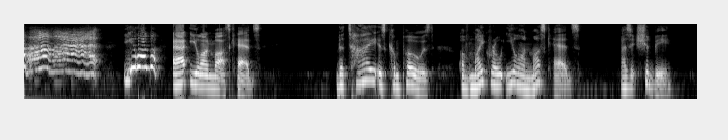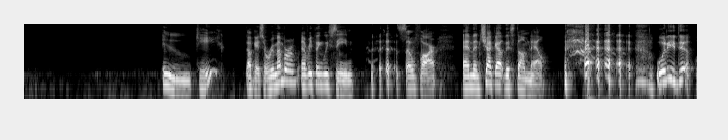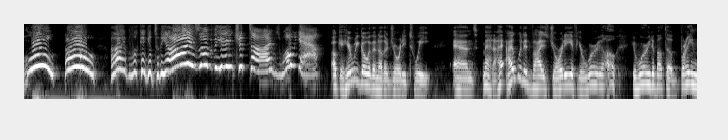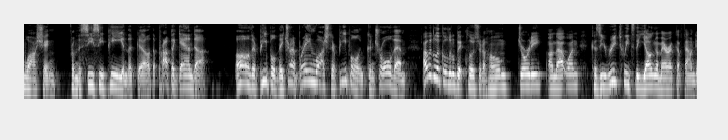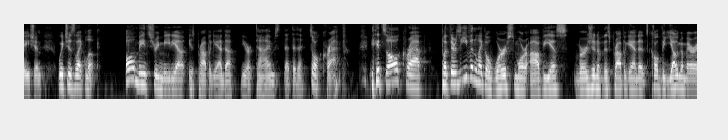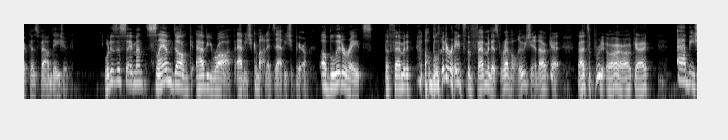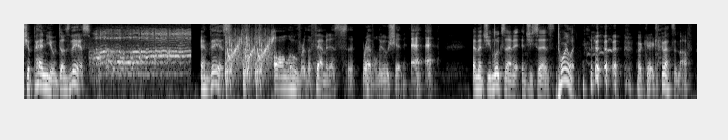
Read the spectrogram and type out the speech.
Ah! Elon at Elon Musk heads. The tie is composed of micro Elon Musk heads, as it should be. Okay. Okay, so remember everything we've seen so far, and then check out this thumbnail. what do you do? Ooh, oh, I'm looking into the eyes of the ancient times. Whoa, yeah. Okay, here we go with another Jordy tweet. And man, I, I would advise Jordy if you're worried. Oh, you're worried about the brainwashing from the CCP and the uh, the propaganda. Oh, their people. They try to brainwash their people and control them. I would look a little bit closer to home, Jordy, on that one, because he retweets the Young America Foundation, which is like, look, all mainstream media is propaganda. New York Times, that, that, that. It's all crap. It's all crap. But there's even like a worse, more obvious version of this propaganda. It's called the Young America's Foundation. What does this say, man? Slam dunk Abby Roth. Abby, come on, it's Abby Shapiro. Obliterates the feminist obliterates the feminist revolution. Okay, that's a pretty. Oh, okay. Abby Shapiro does this. And this all over the feminist revolution. and then she looks at it and she says, Toilet. okay, that's enough.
